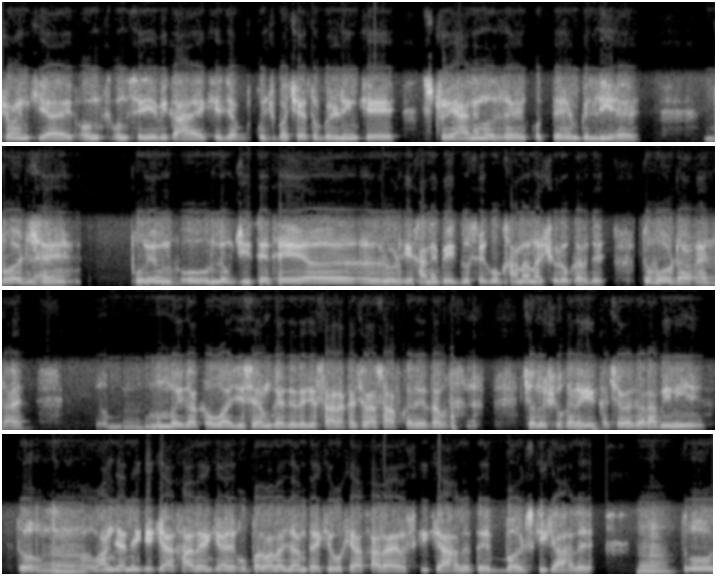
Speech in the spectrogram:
ज्वाइन किया है। उन, उनसे ये भी कहा है कि जब कुछ बचे तो बिल्डिंग के स्ट्रे एनिमल्स हैं कुत्ते हैं बिल्ली है बर्ड्स हैं पूरे उनको उन लोग जीते थे रोड के खाने पे। एक दूसरे को खाना ना शुरू कर दे तो वो डर रहता है। मुंबई का कौवा जिसे हम कहते थे कि सारा कचरा साफ़ कर देता चलो शुक्र है कि कचरा जरा भी नहीं है। तो हम्म। भगवान जाने के क्या खा रहे हैं? क्या ऊपर वाला जानता है कि वो क्या खा रहा है? उसकी क्या हालत है? बर्ड्स की क्या हालत है? हम्म। तो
